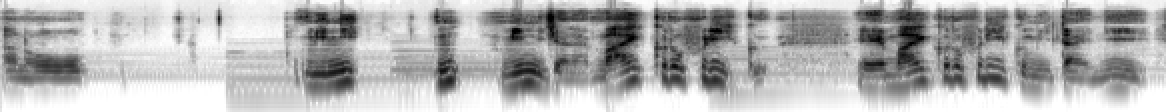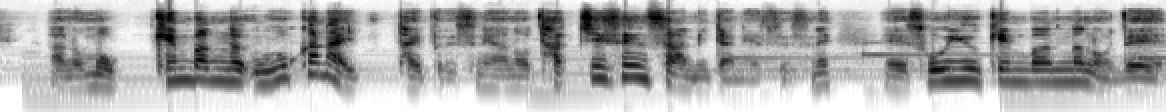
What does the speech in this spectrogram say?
あのー、ミニ、ん？ミニじゃない、マイクロフリーク。えー、マイクロフリークみたいに、あの、もう鍵盤が動かないタイプですね。あの、タッチセンサーみたいなやつですね。えー、そういう鍵盤なので、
